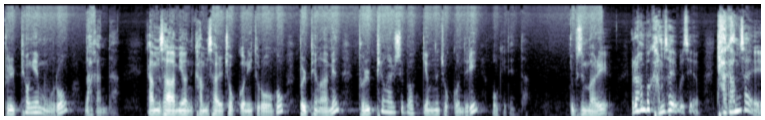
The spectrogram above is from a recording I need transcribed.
불평의 문으로 나간다. 감사하면 감사할 조건이 들어오고 불평하면 불평할 수밖에 없는 조건들이 오게 된다. 이게 무슨 말이에요? 여러분 한번 감사해 보세요. 다 감사해요.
